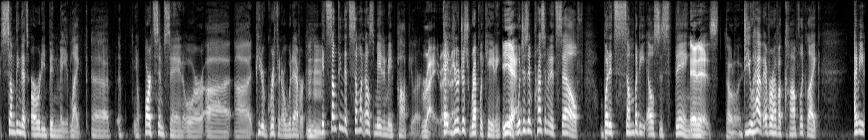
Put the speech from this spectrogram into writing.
something that's already been made, like uh, uh, you know Bart Simpson or uh, uh, Peter Griffin or whatever. Mhm. It's something that someone else made and made popular right, right. that right. you're just replicating, Yeah. which is impressive in itself, but it's somebody else's thing. It is totally. Do you have ever have a conflict like I mean,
